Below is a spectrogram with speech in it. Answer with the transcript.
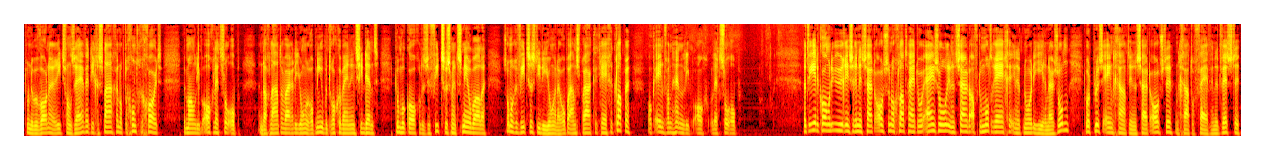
Toen de bewoner er iets van zei, werd hij geslagen en op de grond gegooid. De man liep oogletsel op. Een dag later waren de jongeren opnieuw betrokken bij een incident. Toen bekogelden ze fietsers met sneeuwballen. Sommige fietsers die de jongen daarop aanspraken kregen klappen. Ook een van hen liep oogletsel op. Het weer de komende uren is er in het zuidoosten nog gladheid door ijzel. In het zuiden af en toe motregen. In het noorden hier en daar zon. Het wordt plus 1 graad in het zuidoosten. Een graad of 5 in het westen.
